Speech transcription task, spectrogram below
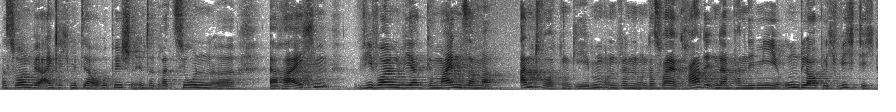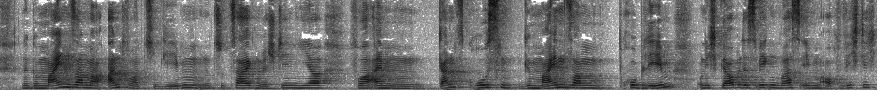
Was wollen wir eigentlich mit der europäischen Integration äh, erreichen? Wie wollen wir gemeinsame Antworten geben. Und wenn, und das war ja gerade in der Pandemie unglaublich wichtig, eine gemeinsame Antwort zu geben und zu zeigen, wir stehen hier vor einem ganz großen gemeinsamen Problem. Und ich glaube, deswegen war es eben auch wichtig,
